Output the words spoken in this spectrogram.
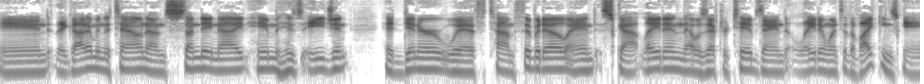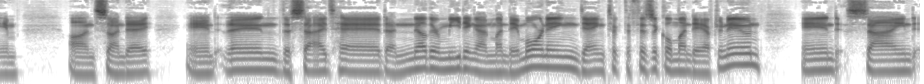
and they got him into town on Sunday night. Him, his agent, had dinner with Tom Thibodeau and Scott Layden. That was after Tibbs and Layden went to the Vikings game on Sunday. And then the sides had another meeting on Monday morning. Deng took the physical Monday afternoon and signed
